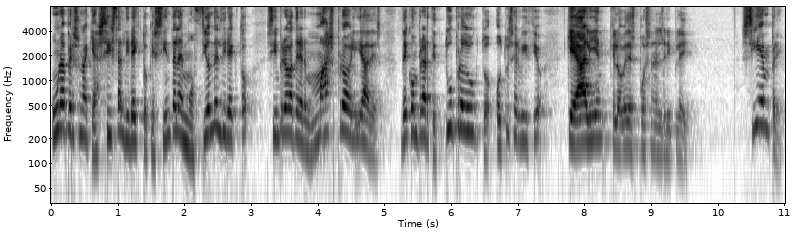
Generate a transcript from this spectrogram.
Una persona que asista al directo, que sienta la emoción del directo, siempre va a tener más probabilidades de comprarte tu producto o tu servicio que alguien que lo ve después en el replay. Siempre.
